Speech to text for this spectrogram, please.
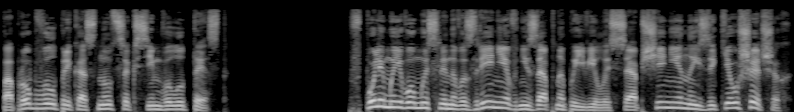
попробовал прикоснуться к символу тест. В поле моего мысленного зрения внезапно появилось сообщение на языке ушедших.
